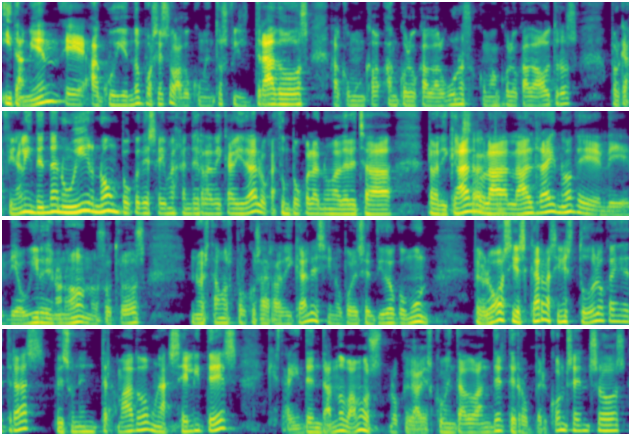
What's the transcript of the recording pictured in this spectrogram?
Y también eh, acudiendo, pues eso, a documentos filtrados, a cómo han co- han colocado algunos o cómo han colocado a otros, porque al final intentan huir, ¿no? Un poco de esa imagen de radicalidad, lo que hace un poco la nueva derecha radical o la, alt-right, ¿no? De, de, de huir de no, no, nosotros no estamos por cosas radicales, sino por el sentido común. Pero luego, si escarbas, si ves todo lo que hay detrás, ves un entramado, unas élites que están intentando, vamos, lo que habéis comentado antes, de romper consensos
